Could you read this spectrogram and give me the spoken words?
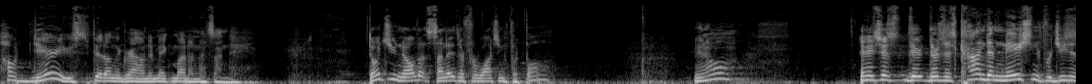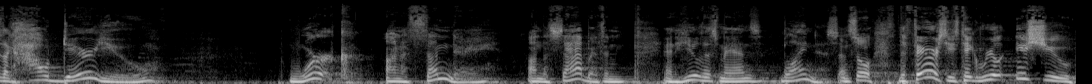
How dare you spit on the ground and make mud on a Sunday? Don't you know that Sundays are for watching football? You know? And it's just, there, there's this condemnation for Jesus like, how dare you work on a Sunday, on the Sabbath, and, and heal this man's blindness? And so the Pharisees take real issue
